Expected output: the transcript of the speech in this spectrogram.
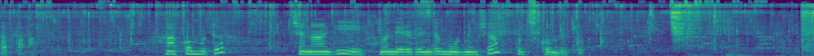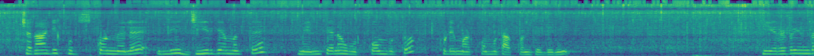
ದಪ್ಪ. ಹಾಕ್ಕೊಂಬಿಟ್ಟು ಚೆನ್ನಾಗಿ ಒಂದೆರಡರಿಂದ ಮೂರು ನಿಮಿಷ ಕುದಿಸ್ಕೊಬೇಕು. ಚೆನ್ನಾಗಿ ಕುದಿಸ್ಕೊಂಡ್ಮೇಲೆ ಇಲ್ಲಿ ಜೀರಿಗೆ ಮತ್ತು ಮೆಂತ್ಯನ ಹುರ್ಕೊಂಬಿಟ್ಟು ಪುಡಿ ಮಾಡ್ಕೊಂಬಿಟ್ಟು ಹಾಕ್ಕೊತಿದ್ದೀನಿ. ಎರಡರಿಂದ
